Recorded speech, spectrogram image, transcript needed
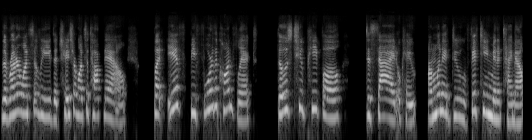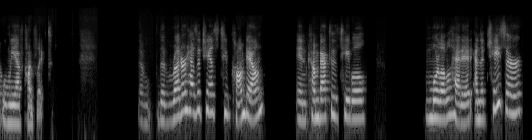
The runner wants to leave, the chaser wants to talk now. But if before the conflict, those two people decide, okay, I'm going to do a 15 minute timeout when we have conflict the the runner has a chance to calm down and come back to the table more level headed and the chaser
